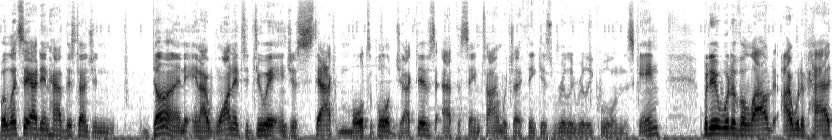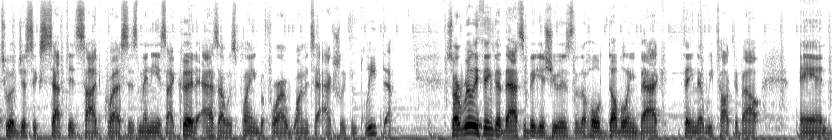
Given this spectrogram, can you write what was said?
But let's say I didn't have this dungeon done and I wanted to do it and just stack multiple objectives at the same time, which I think is really, really cool in this game. But it would have allowed, I would have had to have just accepted side quests as many as I could as I was playing before I wanted to actually complete them. So I really think that that's a big issue is the whole doubling back thing that we talked about and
